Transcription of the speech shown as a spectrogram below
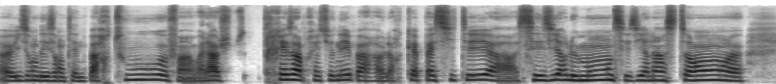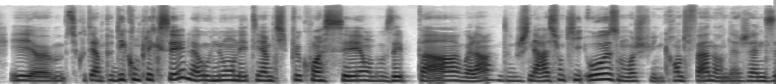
ils ont des antennes partout. Enfin, voilà, je suis très impressionnée par leur capacité à saisir le monde, saisir l'instant et ce côté un peu décomplexé, là où nous, on était un petit peu coincés, on n'osait pas. Voilà. Donc, génération qui ose. Moi, je suis une grande fan hein, de la Gen Z.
